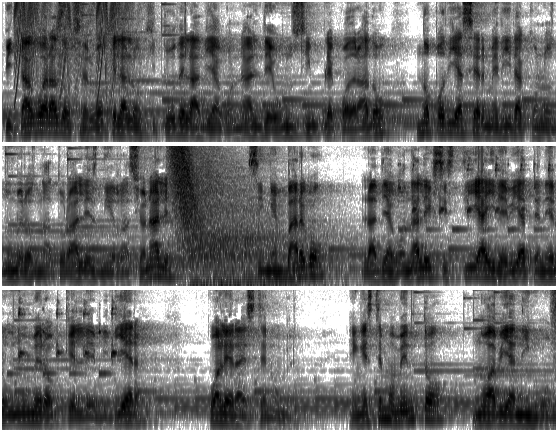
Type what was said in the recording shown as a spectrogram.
Pitágoras observó que la longitud de la diagonal de un simple cuadrado no podía ser medida con los números naturales ni racionales. Sin embargo, la diagonal existía y debía tener un número que le midiera. ¿Cuál era este número? En este momento no había ninguno.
